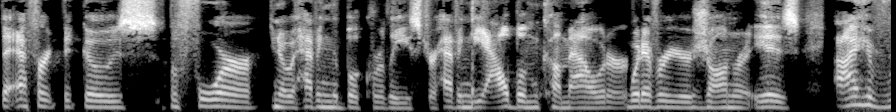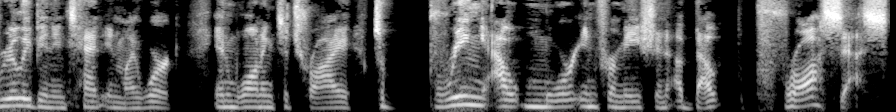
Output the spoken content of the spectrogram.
the effort that goes before you know having the book released or having the album come out or whatever your genre is. I have really been intent in my work in wanting to try to bring out more information about the process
